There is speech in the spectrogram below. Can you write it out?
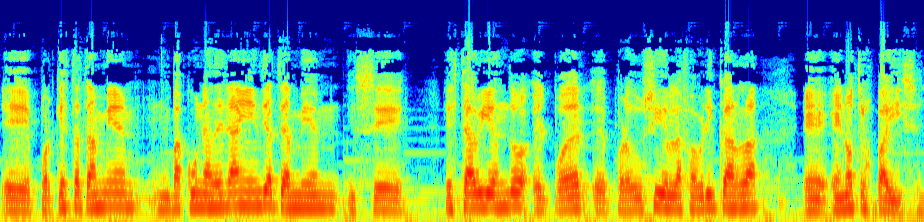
eh, porque esta también vacuna de la India también se está viendo el poder eh, producirla, fabricarla eh, en otros países.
